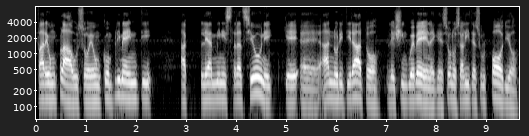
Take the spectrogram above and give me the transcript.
fare un plauso e un complimenti alle amministrazioni che eh, hanno ritirato le cinque vele che sono salite sul podio,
